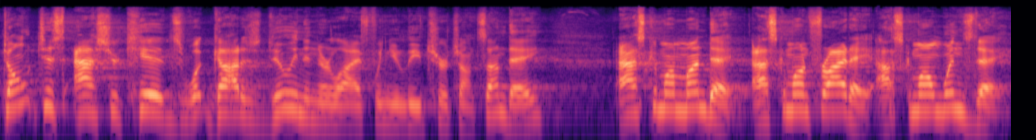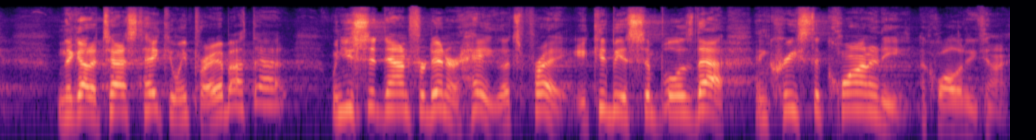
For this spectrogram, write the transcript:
Don't just ask your kids what God is doing in their life when you leave church on Sunday. Ask them on Monday, ask them on Friday, ask them on Wednesday. When they got a test, hey, can we pray about that? When you sit down for dinner, hey, let's pray. It could be as simple as that. Increase the quantity of quality time.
